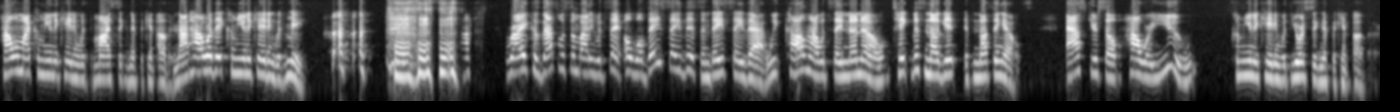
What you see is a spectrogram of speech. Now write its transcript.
how am I communicating with my significant other? Not how are they communicating with me? right? Because that's what somebody would say. Oh, well, they say this and they say that. We, Kyle and I would say, no, no, take this nugget, if nothing else. Ask yourself, how are you communicating with your significant other?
